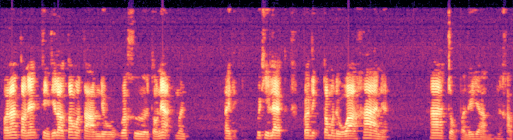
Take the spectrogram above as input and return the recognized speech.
เพราะนั้นตอนนี้สิ่งที่เราต้องมาตามดูก็คือตรงเนี้ยมันไอ วิธีแรกก็ต้องมาดูว่า 5 เนี่ย 5 จบไปหรือยังนะครับ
